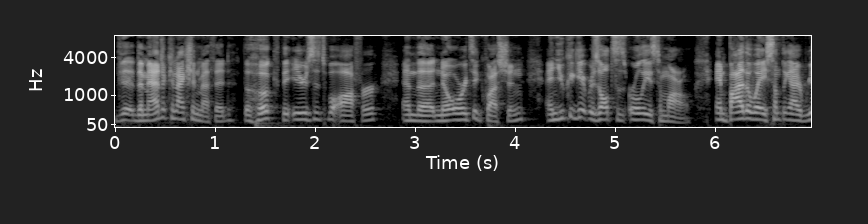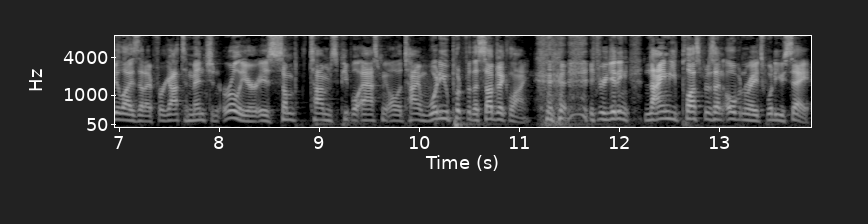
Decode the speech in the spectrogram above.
the, the magic connection method, the hook, the irresistible offer, and the no oriented question, and you could get results as early as tomorrow. And by the way, something I realized that I forgot to mention earlier is sometimes people ask me all the time, what do you put for the subject line? if you're getting 90 plus percent open rates, what do you say?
